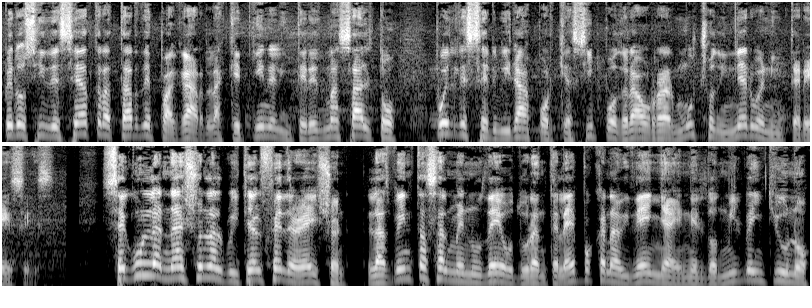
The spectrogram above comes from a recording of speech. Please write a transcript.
pero si desea tratar de pagar la que tiene el interés más alto, pues le servirá porque así podrá ahorrar mucho dinero en intereses. Según la National Retail Federation, las ventas al menudeo durante la época navideña en el 2021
